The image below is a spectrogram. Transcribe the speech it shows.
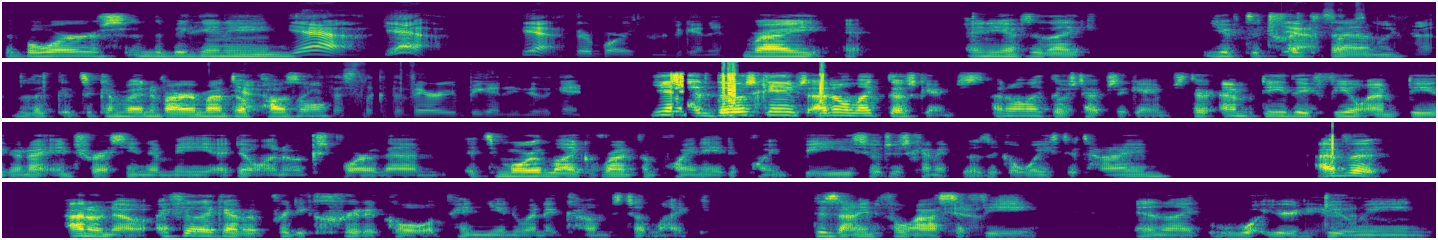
The boars in the beginning, Yeah, yeah, yeah. They're boys in the beginning. right? And you have to like you have to trick something them. like. Like it's a kind of environmental yeah, like, puzzle. that's like the very beginning of the game. Yeah, those games I don't like those games. I don't like those types of games. They're empty. They feel empty. They're not interesting to me. I don't want to explore them. It's more like run from point A to point B, so it just kind of feels like a waste of time. I have a, I don't know. I feel like I have a pretty critical opinion when it comes to like design philosophy and like what you're Yeah. doing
